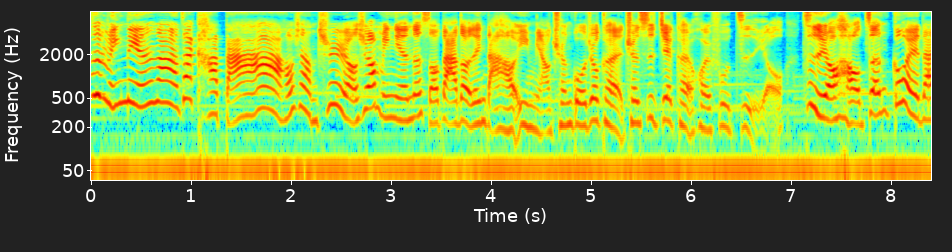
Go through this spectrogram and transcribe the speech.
是明年啊，在卡达啊，好想去哦！希望明年的时候大家都已经打好疫苗，全国就可以，全世界可以恢复自由，自由好珍贵的。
